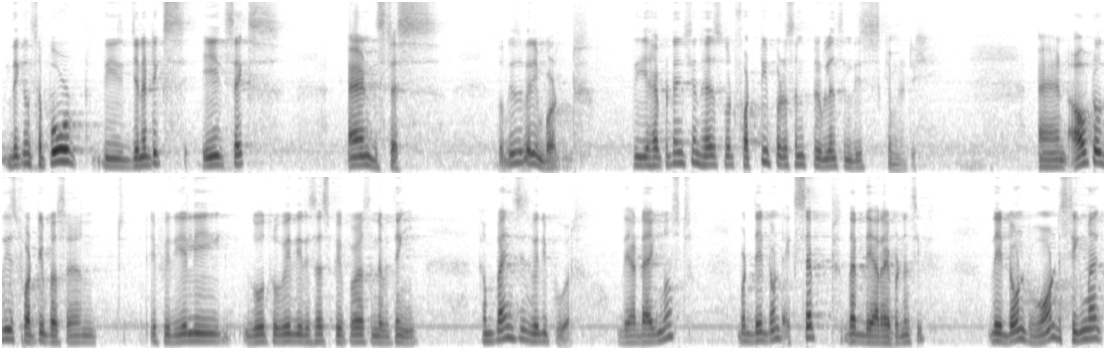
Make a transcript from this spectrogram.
They can support the genetics, age, sex and stress. So, this is very important. The hypertension has got 40 percent prevalence in this community. And out of these 40 percent, if we really go through very research papers and everything, compliance is very poor. They are diagnosed, but they do not accept that they are hypertensive. They do not want stigma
